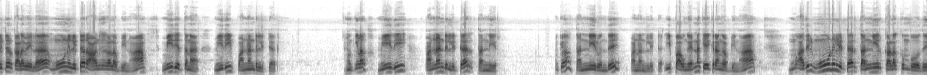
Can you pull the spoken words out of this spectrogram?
லிட்டர் கலவையில் மூணு லிட்டர் ஆல்கஹால் அப்படின்னா மீதி எத்தனை? மீதி பன்னெண்டு லிட்டர். ஓகேங்களா? மீதி பன்னெண்டு லிட்டர் தண்ணீர். ஓகேவா தண்ணீர் வந்து பன்னெண்டு லிட்டர். இப்போ அவங்க என்ன கேட்குறாங்க அப்படின்னா அதில் மூணு லிட்டர் தண்ணீர் கலக்கும்போது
